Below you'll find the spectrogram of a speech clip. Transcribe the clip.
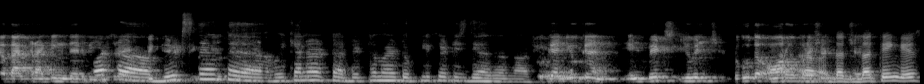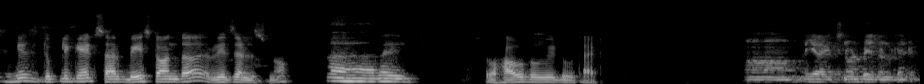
You're backtracking there. we But use, right? uh, Bit- bit set uh, we cannot uh, determine duplicate is there or not. You can, you can. In bits, you will do the OR Uh, operation. the, the thing is, his duplicates are based on the results, no? Ah, right. So how do we do that? Uh, yeah, it's not based on character.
